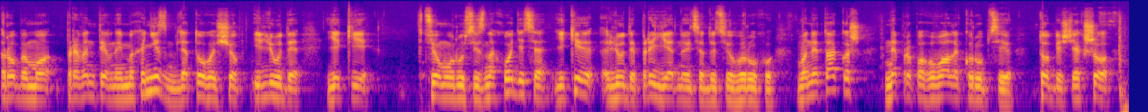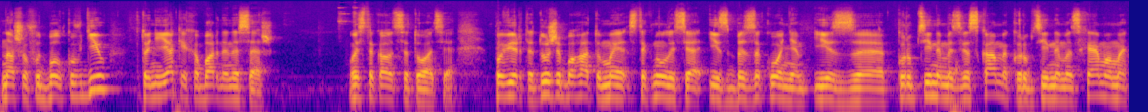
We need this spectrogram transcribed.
робимо превентивний механізм для того, щоб і люди, які в цьому русі знаходяться, які люди приєднуються до цього руху, вони також не пропагували корупцію. Тобі ж, якщо нашу футболку вдів, то ніякий хабар не несеш. Ось така от ситуація. Повірте, дуже багато ми стикнулися із беззаконням, із е, корупційними зв'язками, корупційними схемами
